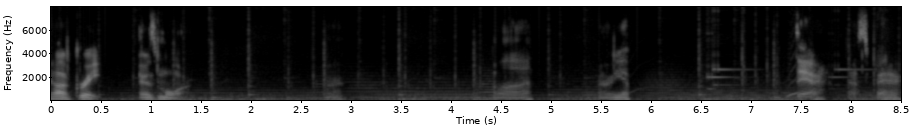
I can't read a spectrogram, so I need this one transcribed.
Oh, great. There's more. Come on. Hurry up. There. That's better.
